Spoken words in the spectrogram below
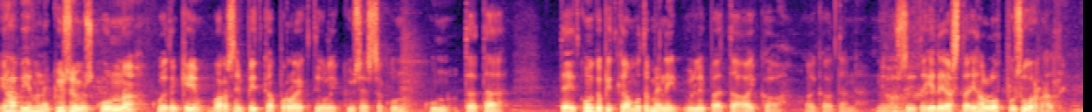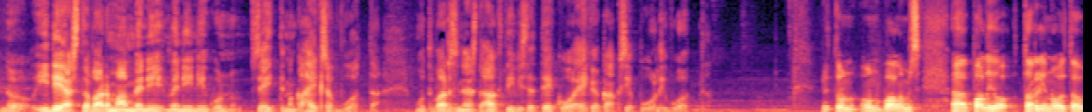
Ihan viimeinen kysymys, kun kuitenkin varsin pitkä projekti oli kyseessä, kun, kun tätä teit. Kuinka pitkään muuten meni ylipäätään aikaa, aikaa tänne niin no. siitä ideasta ihan loppusuoralle? No ideasta varmaan meni, meni niin kuin seitsemän, kahdeksan vuotta, mutta varsinaista aktiivista tekoa ehkä kaksi ja puoli vuotta. Nyt on, on valmis. Ää, paljon tarinoita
